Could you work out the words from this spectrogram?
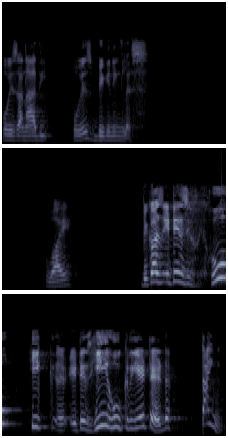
who is Anadi, who is beginningless. Why? Because it is who he, it is He who created time.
